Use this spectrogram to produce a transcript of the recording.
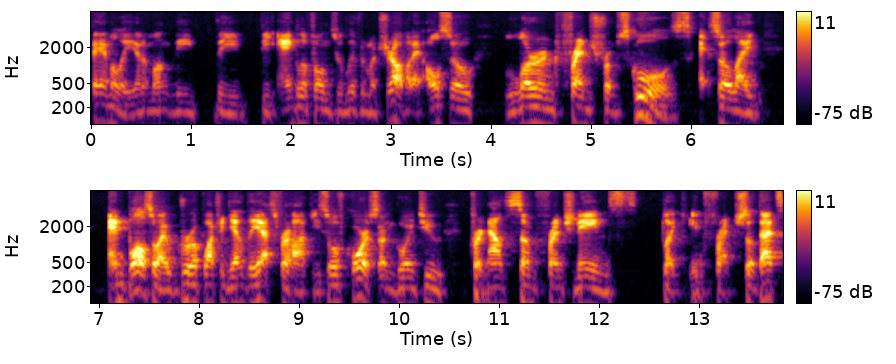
family and among the the the anglophones who live in Montreal, but I also learned French from schools. So like and also I grew up watching RDS for hockey. So of course I'm going to pronounce some French names like in French. So that's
